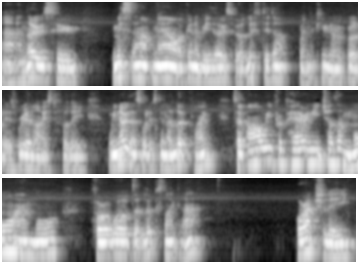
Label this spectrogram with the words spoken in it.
uh, and those who miss out now are going to be those who are lifted up when the kingdom of God is realized fully. We know that's what it's going to look like. So, are we preparing each other more and more for a world that looks like that? Or actually,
